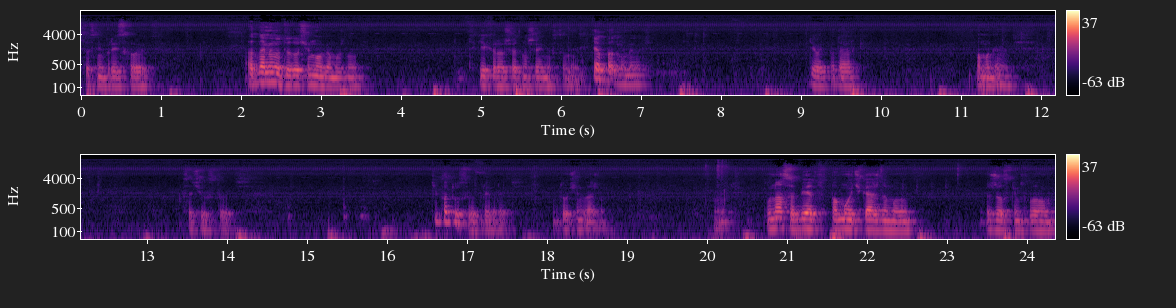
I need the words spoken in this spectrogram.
что с ним происходит. Одна минута это очень много можно. Такие хорошие отношения установить. Хотя по одной минуте. Делать подарки помогать, сочувствовать. Теплоту свою проявлять. Это очень важно. Вот. У нас обед помочь каждому жёстким словом.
